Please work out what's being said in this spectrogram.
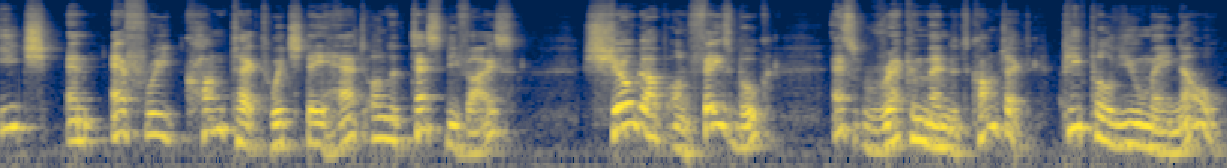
each and every contact which they had on the test device showed up on Facebook as recommended contact, people you may know.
